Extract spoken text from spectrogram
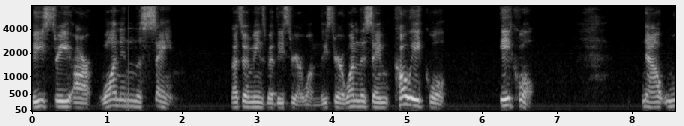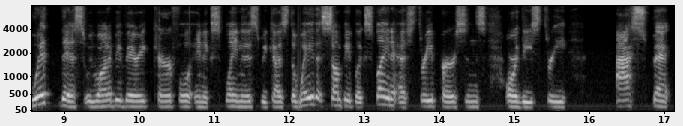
These three are one in the same. That's what it means by these three are one. These three are one in the same, co equal, equal. Now, with this, we want to be very careful in explaining this because the way that some people explain it as three persons or these three aspect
